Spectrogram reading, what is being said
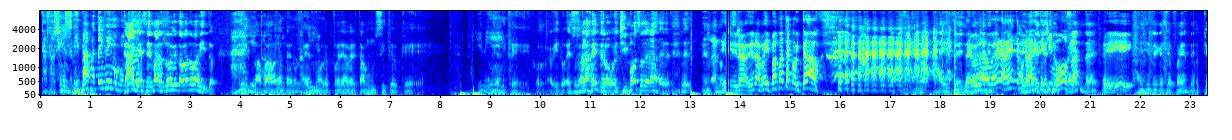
Está tosiendo. El papá está enfermo. Cállese, hermano, no es que está hablando bajito. Que Ay, el el Papa Papa ahora está enfermo después de haber estado en un sitio que Qué bien. que coronavirus. Eso son la gente, los chismosos de la, de, de- la Y noticia. de una, de una vez, papá está coitado. Ay, señor, De una vez la gente, porque la gente es chismosa. Sí. Hay gente que se ofende. ok. Sí,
